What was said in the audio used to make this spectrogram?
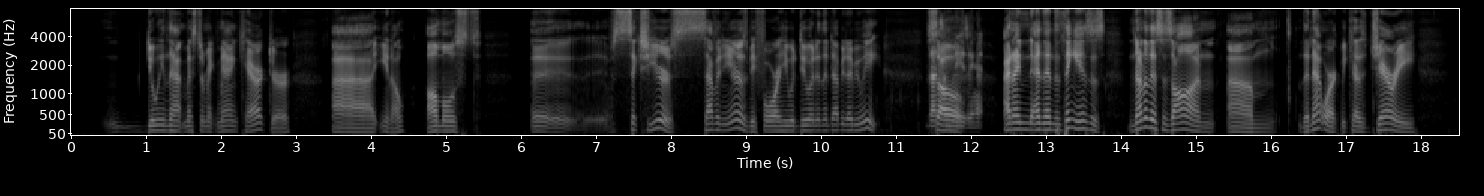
doing that Mr. McMahon character, uh, you know, almost uh, six years, seven years before he would do it in the WWE. That's so, amazing. and I and then the thing is, is none of this is on um, the network because Jerry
